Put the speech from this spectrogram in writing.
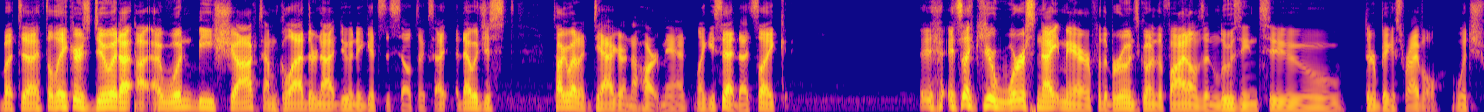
But uh, if the Lakers do it, I, I wouldn't be shocked. I'm glad they're not doing it against the Celtics. I, that would just talk about a dagger in the heart, man. Like you said, that's like it's like your worst nightmare for the Bruins going to the finals and losing to their biggest rival, which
